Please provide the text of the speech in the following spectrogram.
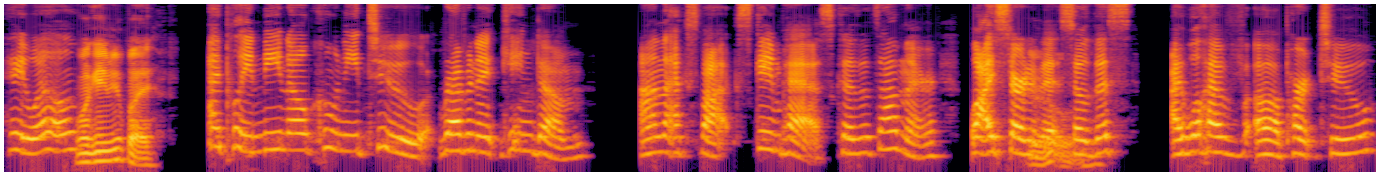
Hey, Will. what game you play? I play Ni No Kuni 2 Revenant Kingdom on the Xbox Game Pass because it's on there. Well, I started it, so this I will have uh part two,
